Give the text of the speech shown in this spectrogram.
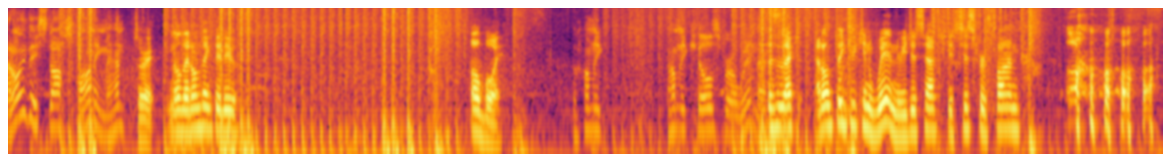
I don't think they stop spawning, man. Sorry. No, they don't think they do. Oh boy. How many, how many kills for a win then? This is actually. I don't think we can win. We just have. It's just for fun. Oh,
